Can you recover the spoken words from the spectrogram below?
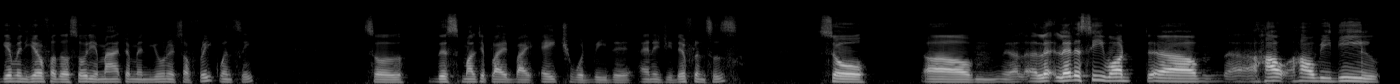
given here for the sodium atom in units of frequency. So, this multiplied by h would be the energy differences. So, um, let, let, us see what um, uh, how, how we deal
